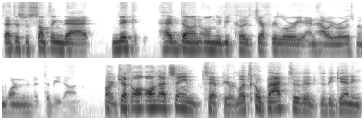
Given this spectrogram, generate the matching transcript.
that this was something that Nick had done only because Jeffrey Lurie and Howie Roseman wanted it to be done. All right, Jeff, on that same tip here, let's go back to the, the beginning.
